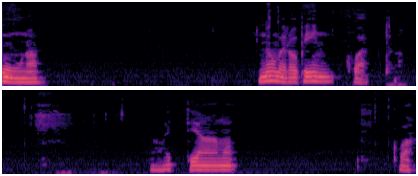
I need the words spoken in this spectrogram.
1 numero pin 4 lo mettiamo qua.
